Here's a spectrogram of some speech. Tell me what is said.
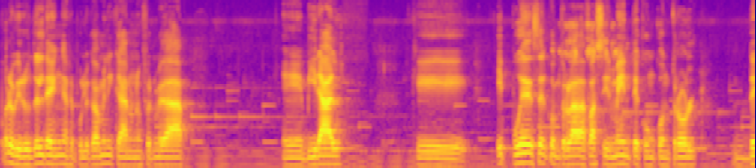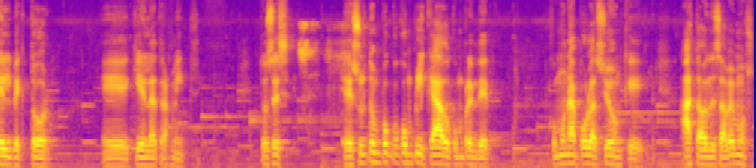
por el virus del dengue en República Dominicana, una enfermedad eh, viral que eh, puede ser controlada fácilmente con control del vector quien la transmite. Entonces, resulta un poco complicado comprender cómo una población que hasta donde sabemos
